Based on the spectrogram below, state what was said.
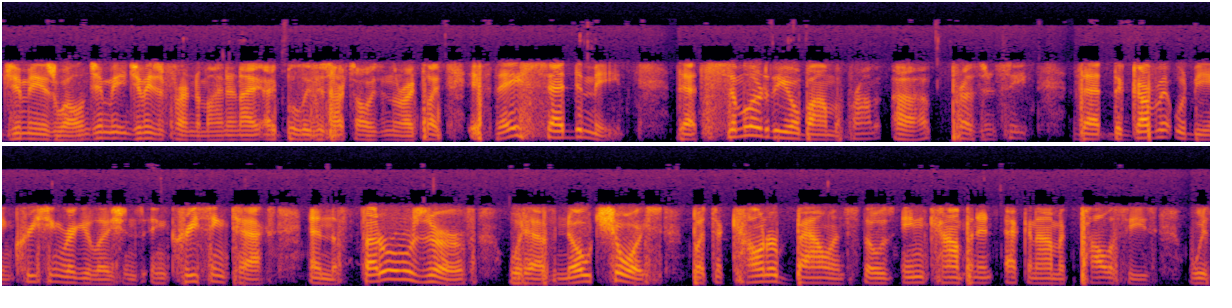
Jimmy as well, and Jimmy Jimmy's a friend of mine, and I, I believe his heart's always in the right place. If they said to me that similar to the Obama prom- uh, presidency, that the government would be increasing regulations, increasing tax, and the Federal Reserve would have no choice but to counterbalance those incompetent economic policies with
